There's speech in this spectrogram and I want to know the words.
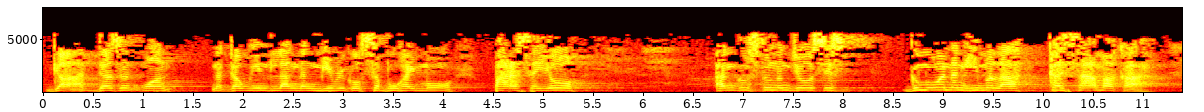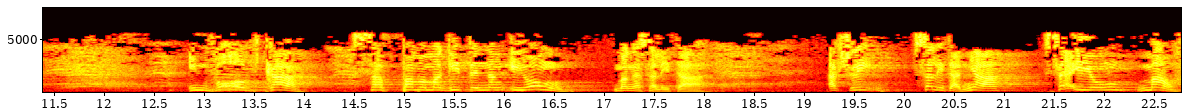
God doesn't want na gawin lang ng miracle sa buhay mo para sa iyo. Ang gusto ng Diyos is gumawa ng himala kasama ka. Involved ka sa pamamagitan ng iyong mga salita. Actually, salita niya sa iyong mouth.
